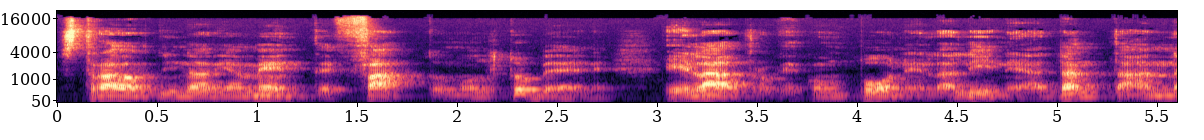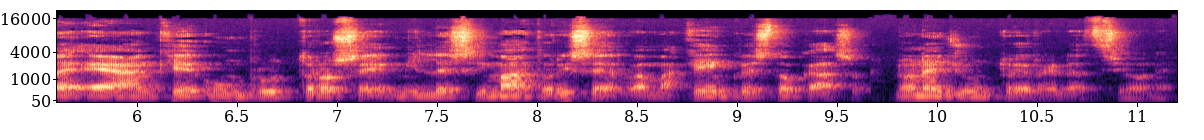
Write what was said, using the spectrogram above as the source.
straordinariamente fatto molto bene, e l'altro che compone la linea Dantan è anche un Brut Rosé millesimato riserva, ma che in questo caso non è giunto in redazione.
